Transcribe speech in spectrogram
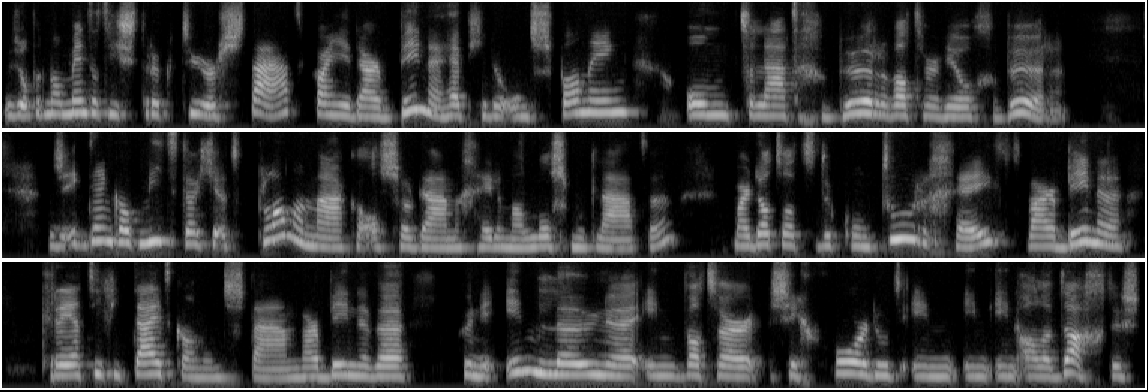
Dus op het moment dat die structuur staat, kan je daarbinnen heb je de ontspanning om te laten gebeuren wat er wil gebeuren. Dus ik denk ook niet dat je het plannen maken als zodanig helemaal los moet laten, maar dat dat de contouren geeft waarbinnen creativiteit kan ontstaan, waarbinnen we kunnen inleunen in wat er zich voordoet in, in, in alle dag. Dus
